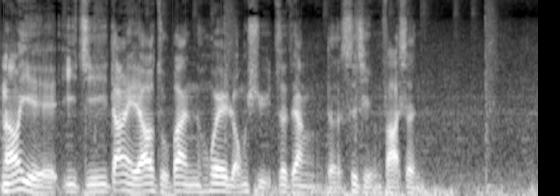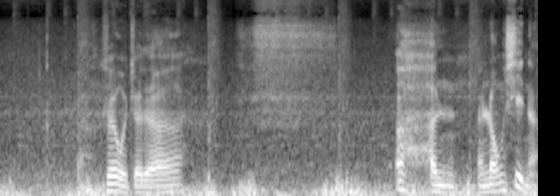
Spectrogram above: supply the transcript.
然后也以及当然也要主办会容许这这样的事情发生，所以我觉得啊，很很荣幸啊，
